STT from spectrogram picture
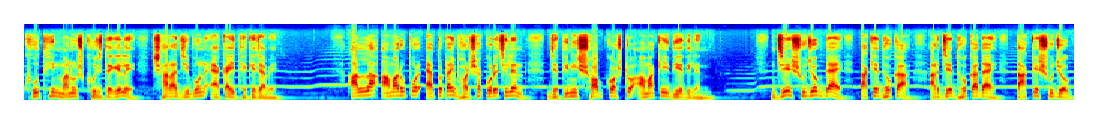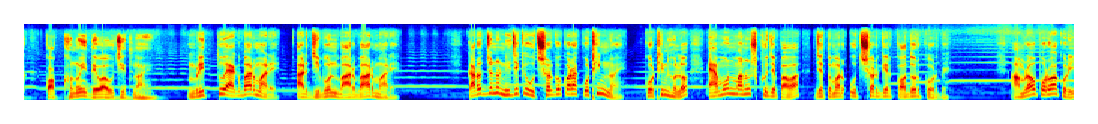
খুঁতহীন মানুষ খুঁজতে গেলে সারা জীবন একাই থেকে যাবে। আল্লাহ আমার উপর এতটাই ভরসা করেছিলেন যে তিনি সব কষ্ট আমাকেই দিয়ে দিলেন। যে সুযোগ দেয় তাকে ধোকা, আর যে ধোকা দেয় তাকে সুযোগ কখনোই দেওয়া উচিত নয়। মৃত্যু একবার মারে, আর জীবন বারবার মারে। কারোর জন্য নিজেকে উৎসর্গ করা কঠিন নয়। কঠিন হলো এমন মানুষ খুঁজে পাওয়া যে তোমার উৎসর্গের কদর করবে। আমরাও পরোয়া করি,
